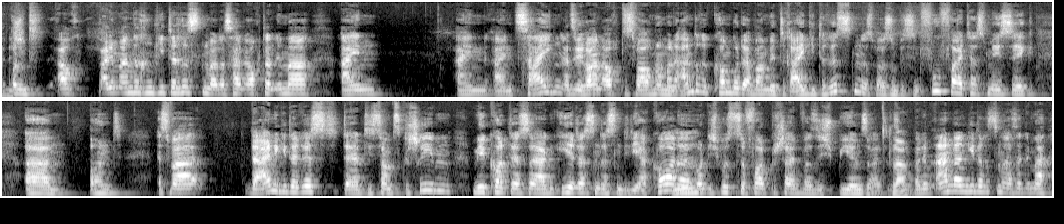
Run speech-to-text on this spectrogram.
Kenn ich. Und auch bei dem anderen Gitarristen war das halt auch dann immer ein, ein, ein Zeigen. Also wir waren auch, das war auch nochmal eine andere Combo, da waren wir drei Gitarristen, das war so ein bisschen Foo Fighters mäßig. Ähm, und es war der eine Gitarrist, der hat die Songs geschrieben, mir konnte er sagen, hier, das und das sind die Akkorde und ich wusste sofort Bescheid, was ich spielen sollte. Mhm. Klar. Bei dem anderen Gitarristen war es halt immer,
